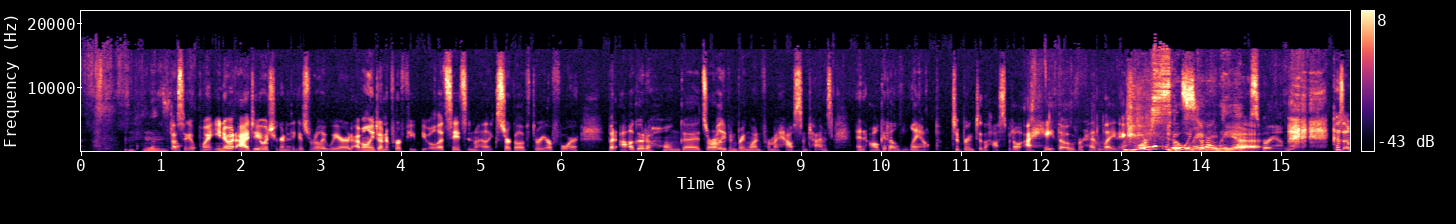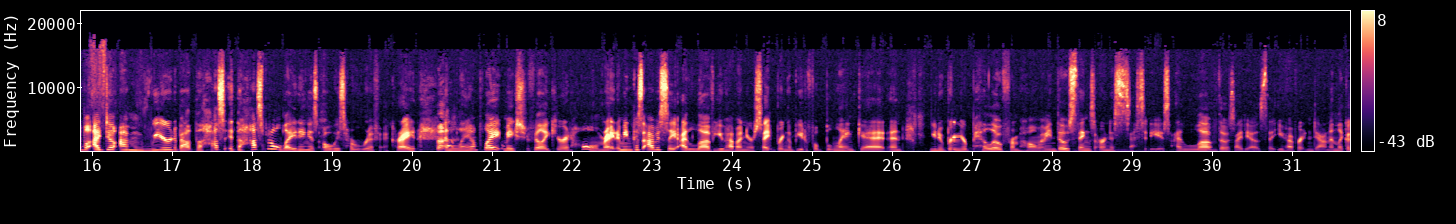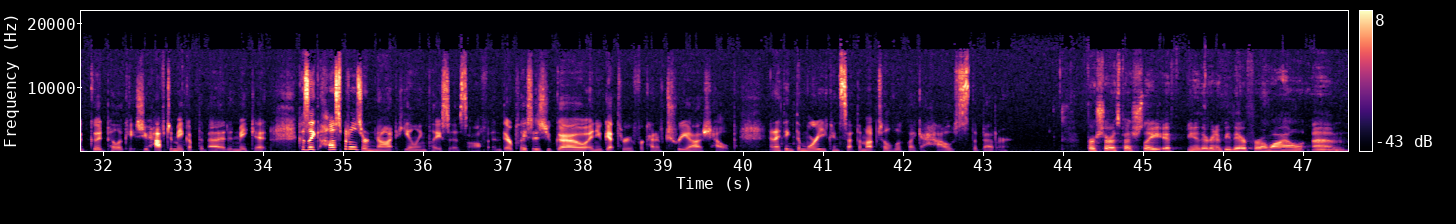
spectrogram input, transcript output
Mm-hmm. That's a good point. You know what I do, which you're going to think is really weird? I've only done it for a few people. Let's say it's in my like circle of three or four, but I'll go to Home Goods or I'll even bring one for my house sometimes, and I'll get a lamp to bring to the hospital. I hate the overhead lighting. You are so into lamps, Graham. Because well, I don't. I'm weird about the hospital. The hospital lighting is always horrific, right? And lamp light makes you feel like you're at home, right? I mean, because obviously, I love you have on your site bring a beautiful blanket and you know bring your pillow from home. I mean, those things are necessities. I love those ideas ideas that you have written down and like a good pillowcase. You have to make up the bed and make it because like hospitals are not healing places often. They're places you go and you get through for kind of triage help. And I think the more you can set them up to look like a house, the better. For sure, especially if you know they're going to be there for a while. Um,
